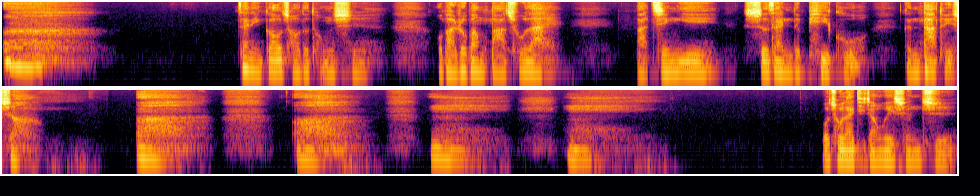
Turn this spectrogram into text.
啊，在你高潮的同时，我把肉棒拔出来，把精液。射在你的屁股跟大腿上，啊啊！嗯嗯，我抽来几张卫生纸，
